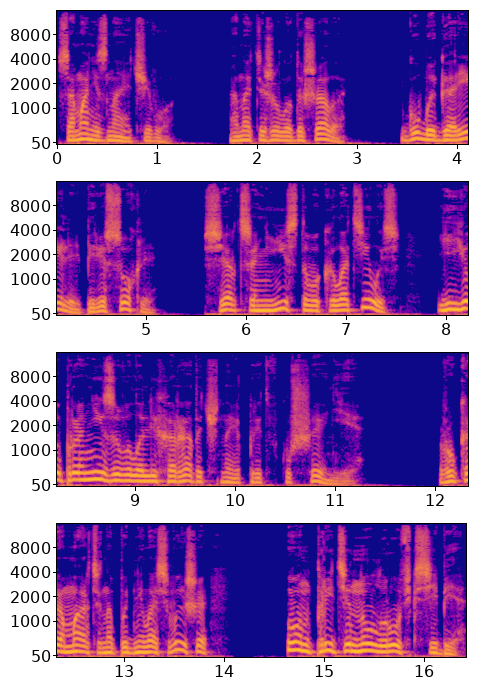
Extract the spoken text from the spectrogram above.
сама не зная чего. Она тяжело дышала, губы горели, пересохли, сердце неистово колотилось, Ее пронизывало лихорадочное предвкушение. Рука Мартина поднялась выше, он притянул Руфь к себе.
